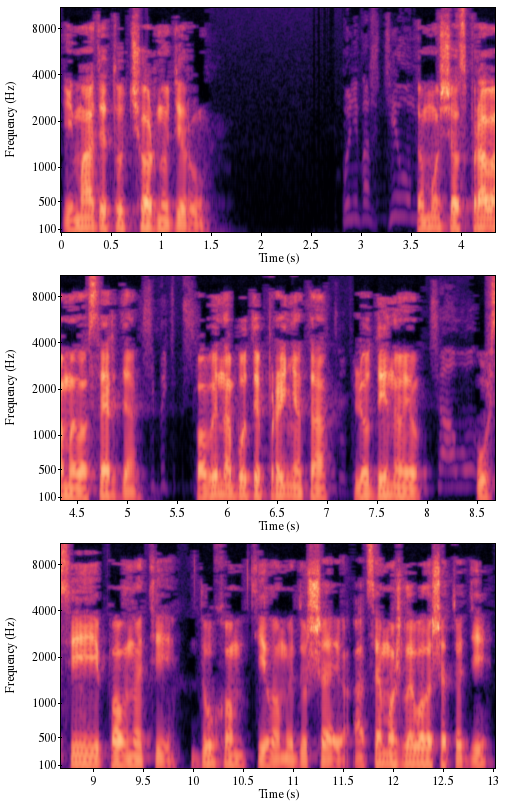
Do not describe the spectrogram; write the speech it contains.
і мати тут чорну діру, тому що справа милосердя повинна бути прийнята людиною у всій її повноті, духом, тілом і душею. А це можливо лише тоді,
